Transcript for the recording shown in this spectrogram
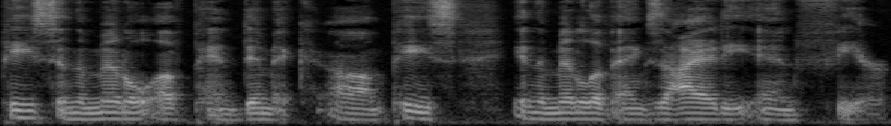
peace in the middle of pandemic, um, peace in the middle of anxiety and fear.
